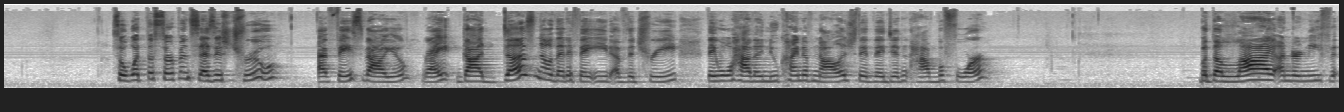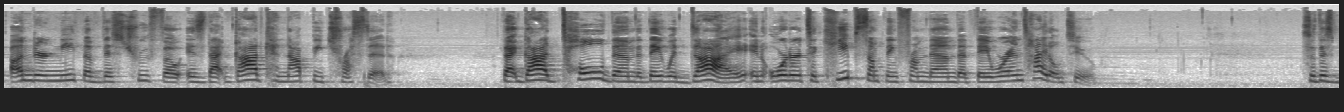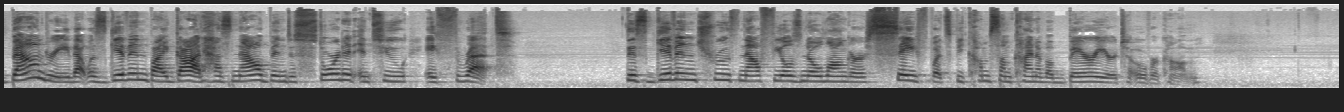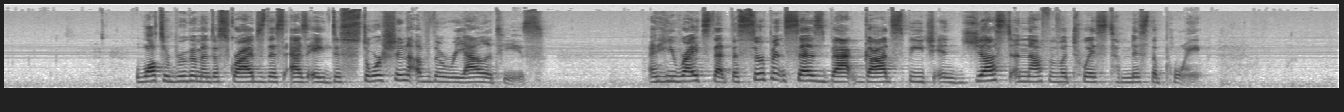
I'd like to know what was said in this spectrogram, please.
So, what the serpent says is true at face value, right? God does know that if they eat of the tree, they will have a new kind of knowledge that they didn't have before. But the lie underneath, underneath of this truth, though, is that God cannot be trusted. That God told them that they would die in order to keep something from them that they were entitled to. So, this boundary that was given by God has now been distorted into a threat. This given truth now feels no longer safe, but it's become some kind of a barrier to overcome. Walter Brueggemann describes this as a distortion of the realities. And he writes that the serpent says back God's speech in just enough of a twist to miss the point.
